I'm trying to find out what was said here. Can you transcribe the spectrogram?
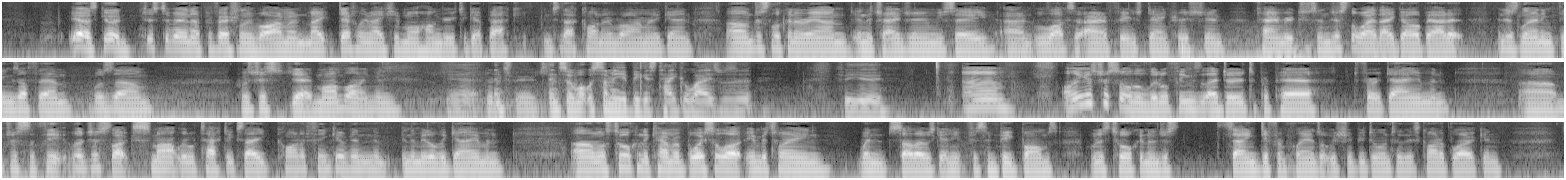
Yeah, it's good. Just to be in that professional environment make definitely makes you more hungry to get back into that kind of environment again. Um, just looking around in the change room, you see and the likes of Aaron Finch, Dan Christian, Kane Richardson, just the way they go about it, and just learning things off them was um, was just yeah mind blowing and Yeah. good And, experience. and so, what were some of your biggest takeaways? Was it for you? Um, I think it's just all the little things that they do to prepare for a game, and um, just the they're just like smart little tactics they kind of think of in the in the middle of the game. And um, I was talking to Cameron Boyce a lot in between when Southo was getting hit for some big bombs. We're just talking and just saying different plans what we should be doing to this kind of bloke, and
